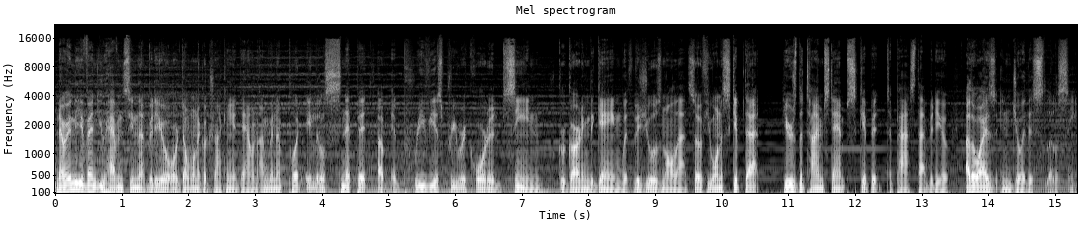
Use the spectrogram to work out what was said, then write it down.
Now, in the event you haven't seen that video or don't want to go tracking it down, I'm going to put a little snippet of a previous pre recorded scene regarding the game with visuals and all that. So if you want to skip that, here's the timestamp, skip it to past that video. Otherwise, enjoy this little scene.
